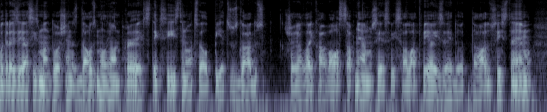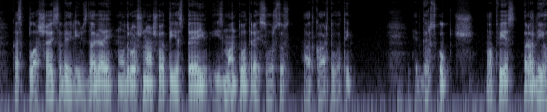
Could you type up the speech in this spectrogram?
otrreizējās izmantošanas daudzmiljonu projekts tiks īstenots vēl piecus gadus. Šajā laikā valsts apņēmusies visā Latvijā izveidot tādu sistēmu, kas plašai sabiedrības daļai nodrošināšot iespēju izmantot resursus atkārtoti. Edgars Kupčs, Latvijas radio.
